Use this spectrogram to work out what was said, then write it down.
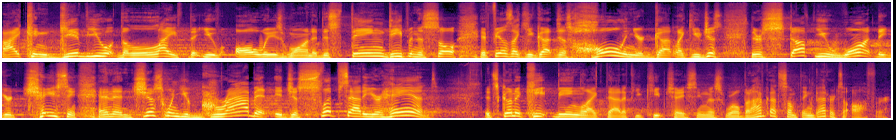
I can give you the life that you've always wanted. This thing deep in the soul, it feels like you got this hole in your gut, like you just, there's stuff you want that you're chasing. And then just when you grab it, it just slips out of your hand. It's going to keep being like that if you keep chasing this world, but I've got something better to offer.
